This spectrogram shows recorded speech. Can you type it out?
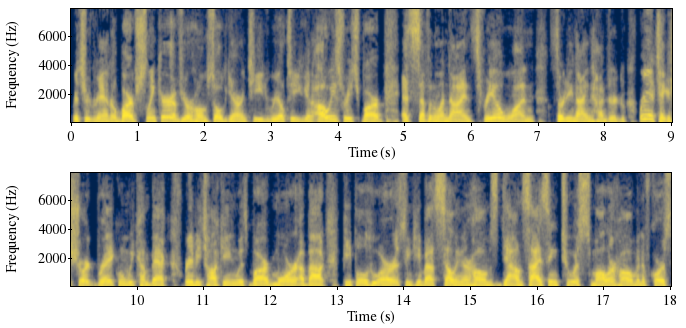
Richard Randall, Barb Schlinker of Your Home Sold Guaranteed Realty. You can always reach Barb at 719 301 3900. We're going to take a short break. When we come back, we're going to be talking with Barb more about people who are thinking about selling their homes, downsizing to a smaller home. And of course,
